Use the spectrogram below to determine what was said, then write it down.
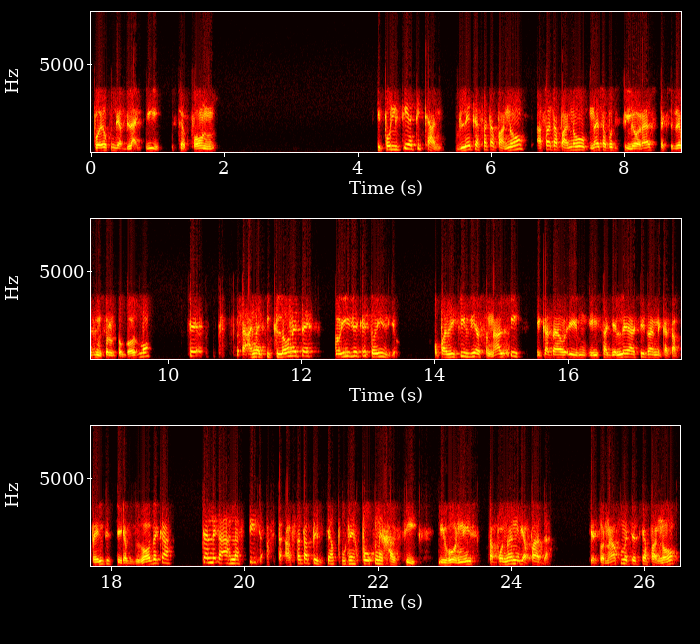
που έχουν εμπλακεί σε φόν. Η πολιτεία τι κάνει; Βλέπει αυτά τα πανό, αυτά τα πανό μέσα από τις τηλεοράσεις ταξιδεύουν σε όλο τον κόσμο και ανακυκλώνεται το ίδιο και το ίδιο. Ο παδική βία στον Άλκη, η, κατα... η εισαγγελέας ήταν καταπέλτης και για τους 12. Και έλεγα, αλλά αυτοί, αυτά, αυτά, τα παιδιά που, που έχουν χαθεί, οι γονείς θα πονάνε για πάντα. Και το να έχουμε τέτοια πανό,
